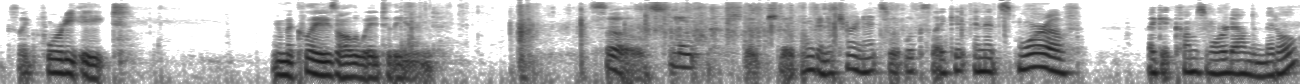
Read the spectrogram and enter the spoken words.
looks like 48. And the clay is all the way to the end. So slope, slope, slope. I'm going to turn it so it looks like it. And it's more of, like it comes more down the middle.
